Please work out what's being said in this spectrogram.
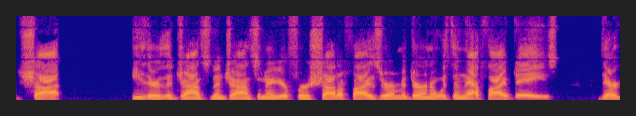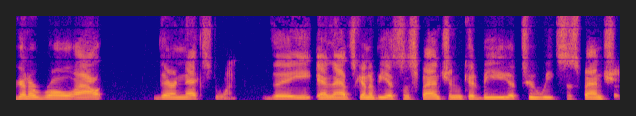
shot, either the Johnson and Johnson or your first shot of Pfizer or Moderna within that five days, they're going to roll out their next one. The and that's going to be a suspension, could be a two week suspension.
